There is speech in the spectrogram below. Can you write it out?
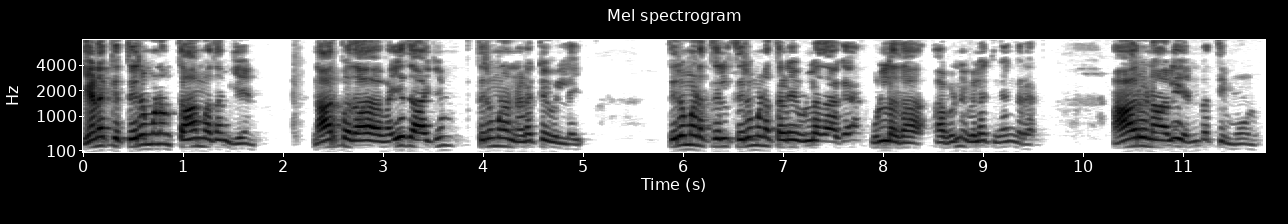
எனக்கு திருமணம் தாமதம் ஏன்? நாற்பதா வயது ஆகியும் திருமணம் நடக்கவில்லை. திருமணத்தில் திருமண தடை உள்ளதாக உள்ளதா? அப்படின்னு விளக்குங்கிறார் ஆறு நாலு எண்பத்தி மூணு.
